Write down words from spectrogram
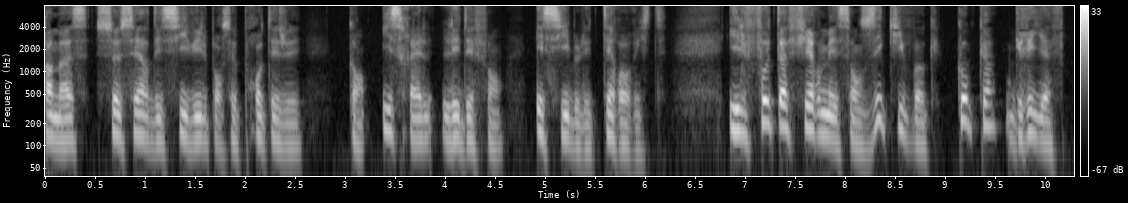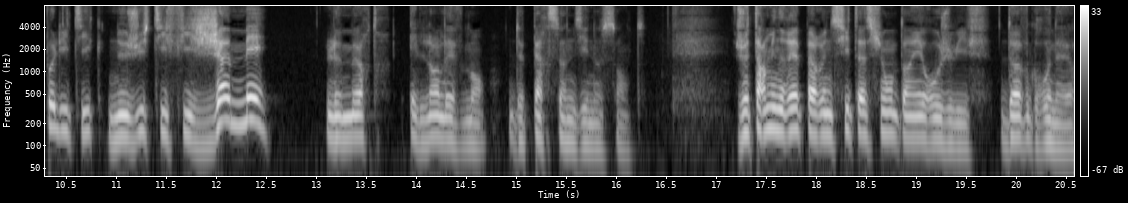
Hamas se sert des civils pour se protéger quand Israël les défend et cible les terroristes. Il faut affirmer sans équivoque qu'aucun grief politique ne justifie jamais le meurtre et l'enlèvement de personnes innocentes. Je terminerai par une citation d'un héros juif, Dov Gruner,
